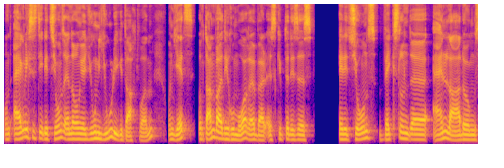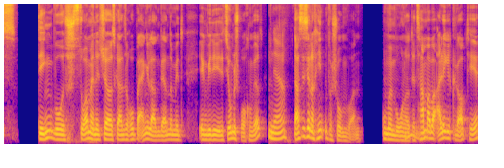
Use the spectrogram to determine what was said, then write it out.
und eigentlich ist die Editionsänderung ja Juni, Juli gedacht worden und jetzt, und dann war die Rumore, weil es gibt ja dieses editionswechselnde Einladungsding, wo Store-Manager aus ganz Europa eingeladen werden, damit irgendwie die Edition besprochen wird. Ja. Das ist ja nach hinten verschoben worden. Um einen Monat. Jetzt haben aber alle geglaubt, hey,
